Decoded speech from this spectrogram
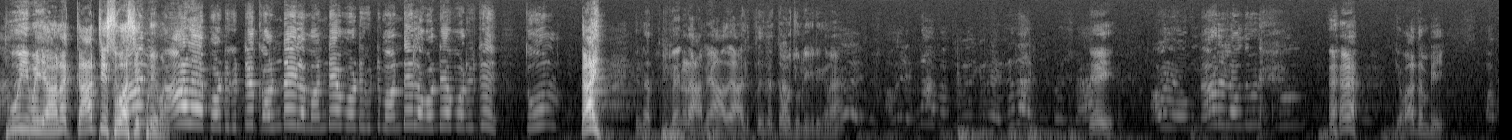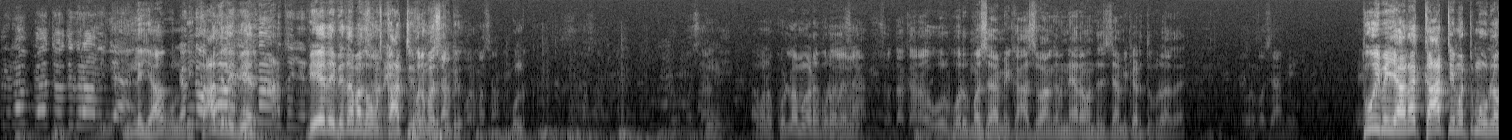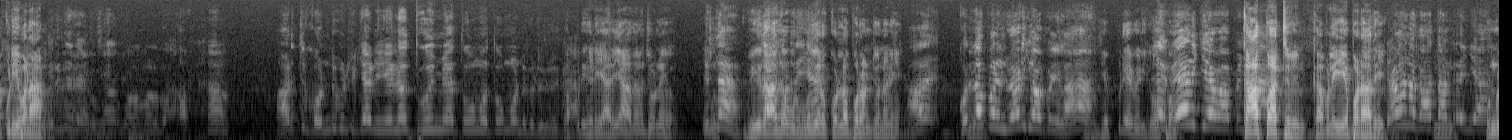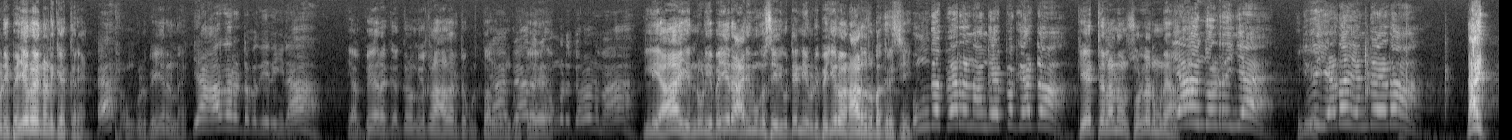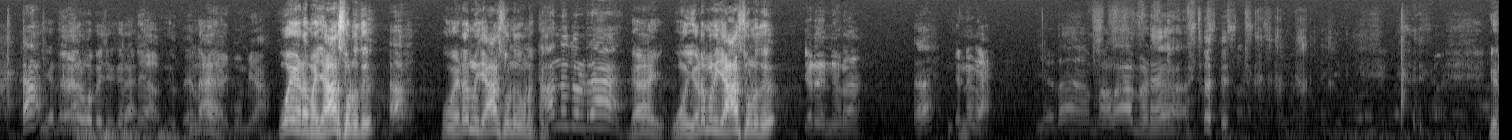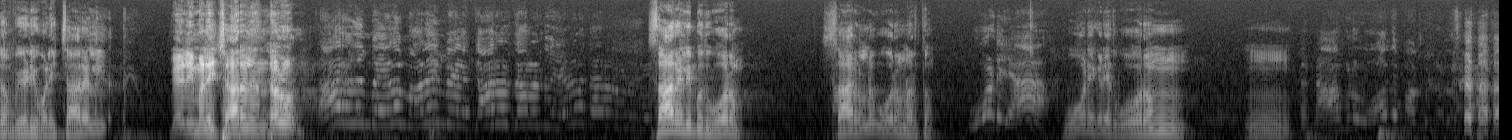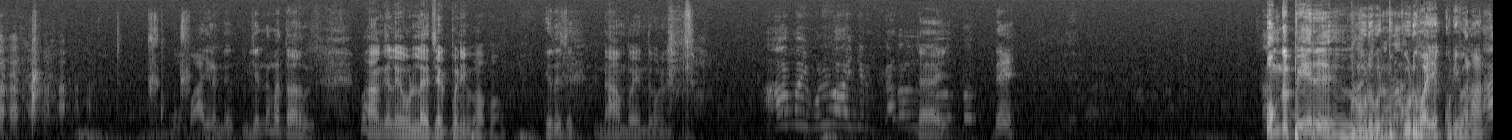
தூய்மையான காற்றை சுவாசிக்கூடியவன் மாலையை போட்டுக்கிட்டு கொண்டையில மண்டையை போட்டுக்கிட்டு மண்டையில கொண்டையை போட்டுக்கிட்டு தூம். டாய்! என்னடா அவன் அதை அடுத்த நிறுத்தமாக சொல்லிக்கிட்டு இருக்கிறான் அவர் என்ன பார்த்து பேசுகிறார்? என்னடா நீ பேசுற? டேய். இங்க வா தம்பி. இல்லையா? உன்னுடைய காதலை வேற? வேத விதமாக உன் காற்று அவனை கொல்லாம கிட போறதில்ல சொந்தக்கார ஊர் பொறுமை சாமி காசு வாங்குற நேரம் வந்துருச்சு சாமி கெடுத்து போடாத தூய்மையான காற்றை மட்டும் உள்ளக்கூடியவனான் அடுத்து கொண்டுகிட்டு இருக்கியா? நீ என்ன தூய்மையா தூம தூமண்டுகிட்டு இருக்க அப்படி கிடையாது. அதான் சொன்னேன். என்ன வீணாக ஒரு உயிரை கொல்ல போறான்னு சொன்னானே. கொல்லப்பறன் வேடிக்கை வைப்பீங்களா எப்படியா வேடிக்கை வைப்பீங்க காப்பாற்றுவேன் கவலையே படாதே. உன்னுடைய பெயரும் என்னன்னு கேட்கறேன்? உங்களுடைய பெயர் என்ன? ஏன் ஆதார் அட்டை பதிகிறீங்களா என் பேரை கேட்கறவங்களுக்கு ஆதார் அட்டை கொடுத்தாங்க உங்களுக்கு. இல்லையா? என்னுடைய பெயரை அறிமுகம் செய்து விட்டேன் என்னுடைய பெயரை நாரதர் பக்கரிசி உங்க பேரை நாங்க எப்ப கேட்டோம்? கேட்டலான்னு சொல்லணும்னா. ஏன் சொல்றீங்க? இது இடம் எங்க இடம்? டாய்? என்ன ஓ இடமா? யார் ஆ? உன் இடம்னு யார் சொன்னது உனக்கு? நான் தான் சொல்றேன். டேய் உன் இடம்னு யார் சொன்னது? இடம் என்னடா? ஆ? என்னடா? இடம் மலகாமட இடம் வேடிமலை சாரல். வேலிமலை சாரல் என்றால் சாரல் என்பது ஓரம். சாரல்னா ஓரம்னு அர்த்தம். ஓடையா? ஓடை கிடையாது ஓரம். வாயில என்ன மத்த வருது? வாங்கலே உள்ள செக் பண்ணி பார்ப்போம். எது சரி நான் பயந்து ஒன்று உங்க பேரு? கூடு விட்டு கூடு வாயக்கூடியவனான்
